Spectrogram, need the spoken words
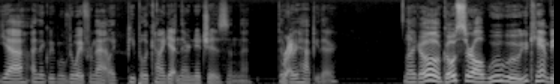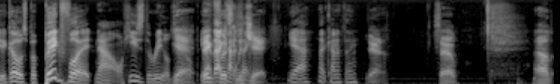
yeah, I think we moved away from that. Like people kind of get in their niches, and then they're Right. very happy there. Like, oh, ghosts are all woo woo. You can't be a ghost, but Bigfoot now he's the real deal. yeah, that Bigfoot's kind of legit Yeah, that kind of thing. Yeah. So, um,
